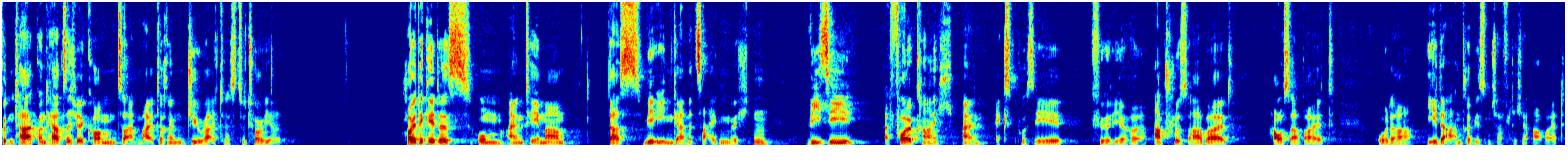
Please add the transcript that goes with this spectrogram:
Guten Tag und herzlich willkommen zu einem weiteren GWriters Tutorial. Heute geht es um ein Thema, das wir Ihnen gerne zeigen möchten, wie Sie erfolgreich ein Exposé für Ihre Abschlussarbeit, Hausarbeit oder jede andere wissenschaftliche Arbeit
